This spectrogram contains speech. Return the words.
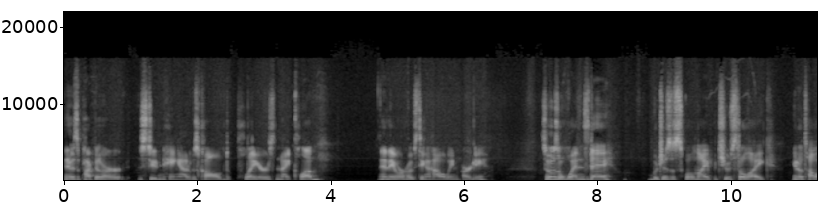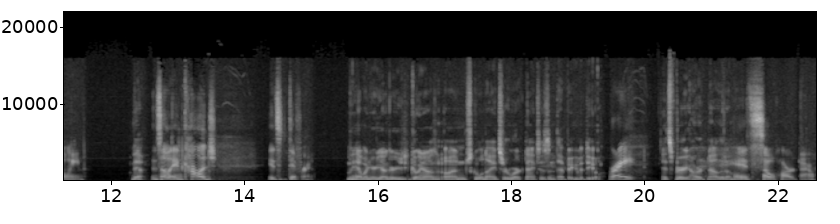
And it was a popular student hangout. It was called Players Nightclub. And they were hosting a Halloween party. So it was a Wednesday, which is a school night, but she was still like, you know, it's Halloween. Yeah. And so in college, it's different, Yeah, when you're younger, going on on school nights or work nights isn't that big of a deal. right? It's very hard now that I'm old. It's so hard now.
